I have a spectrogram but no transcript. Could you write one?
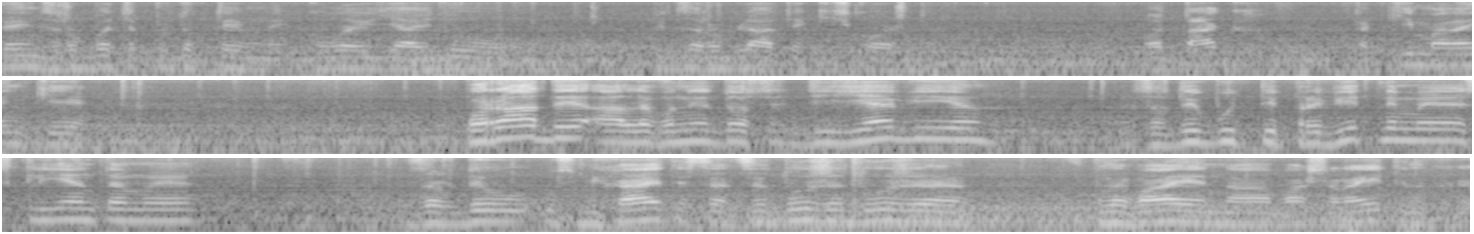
день зробити продуктивний, коли я йду підзаробляти якісь кошти. Отак. Такі маленькі поради, але вони досить дієві. Завжди будьте привітними з клієнтами, завжди усміхайтеся. Це дуже-дуже впливає на ваш рейтинг, е,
